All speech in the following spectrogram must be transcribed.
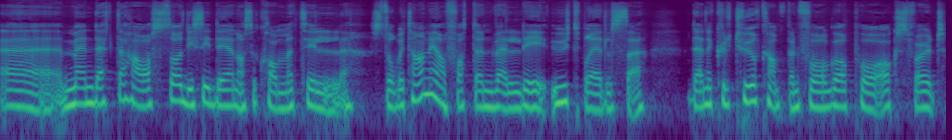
Eh, men dette har også, disse ideene også kommet til Storbritannia og fått en veldig utbredelse. Denne kulturkampen foregår på Oxford,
